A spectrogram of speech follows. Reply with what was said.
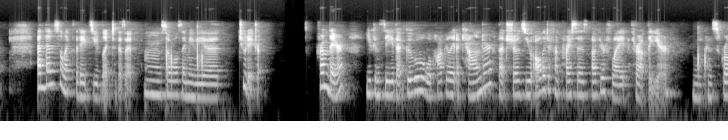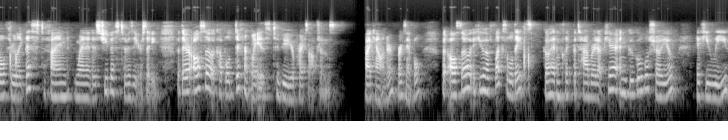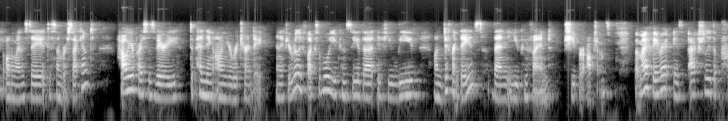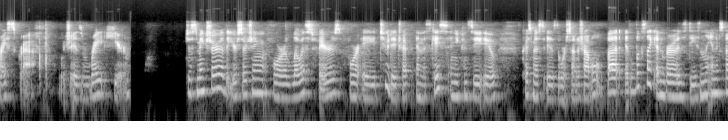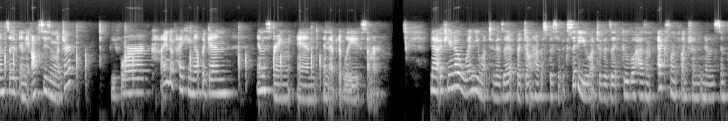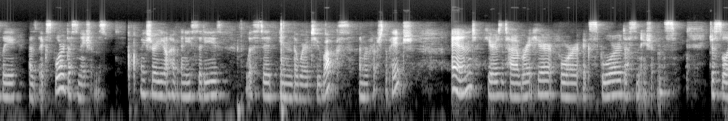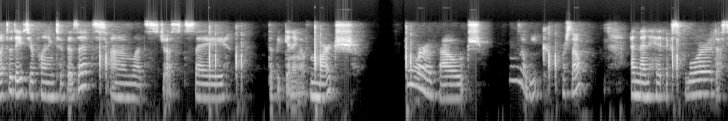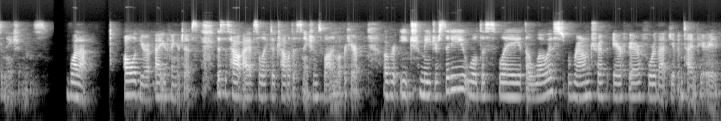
And then select the dates you'd like to visit. Mm, so we'll say maybe a two-day trip. From there, you can see that Google will populate a calendar that shows you all the different prices of your flight throughout the year. And you can scroll through like this to find when it is cheapest to visit your city. But there are also a couple different ways to view your price options. By calendar, for example, but also if you have flexible dates, go ahead and click the tab right up here and Google will show you if you leave on Wednesday, December 2nd, how your prices vary depending on your return date. And if you're really flexible, you can see that if you leave on different days, then you can find cheaper options. But my favorite is actually the price graph, which is right here. Just make sure that you're searching for lowest fares for a two-day trip in this case, and you can see, ew, Christmas is the worst time to travel, but it looks like Edinburgh is decently inexpensive in the off-season winter before kind of hiking up again in the spring and inevitably summer. Now, if you know when you want to visit but don't have a specific city you want to visit, Google has an excellent function known simply as Explore Destinations. Make sure you don't have any cities listed in the Where To box and refresh the page. And here's a tab right here for Explore Destinations. Just select the dates you're planning to visit. Um, let's just say the beginning of March for about hmm, a week or so, and then hit Explore Destinations. Voila, all of Europe at your fingertips. This is how I have selected travel destinations while I'm over here. Over each major city will display the lowest round trip airfare for that given time period.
